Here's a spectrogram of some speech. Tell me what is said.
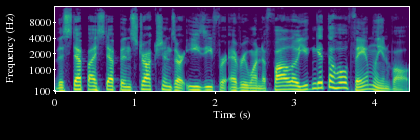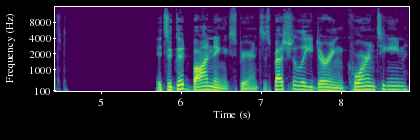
The step by step instructions are easy for everyone to follow. You can get the whole family involved. It's a good bonding experience, especially during quarantine.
